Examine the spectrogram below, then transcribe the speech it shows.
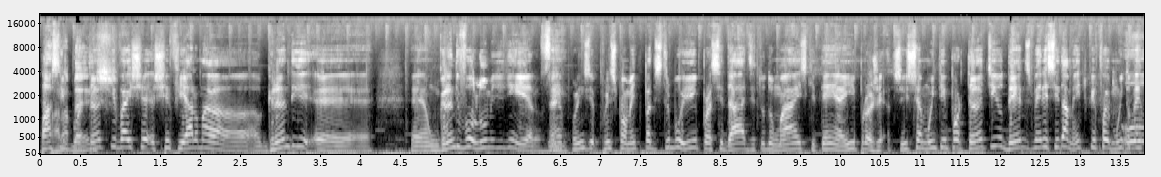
Passo Parabéns. importante que vai che- chefiar uma grande, é, é, um grande volume de dinheiro, né? Princi- Principalmente para distribuir para cidades e tudo mais que tem aí projetos. Isso é muito importante e o Denis merecidamente, porque foi muito bem Ô,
